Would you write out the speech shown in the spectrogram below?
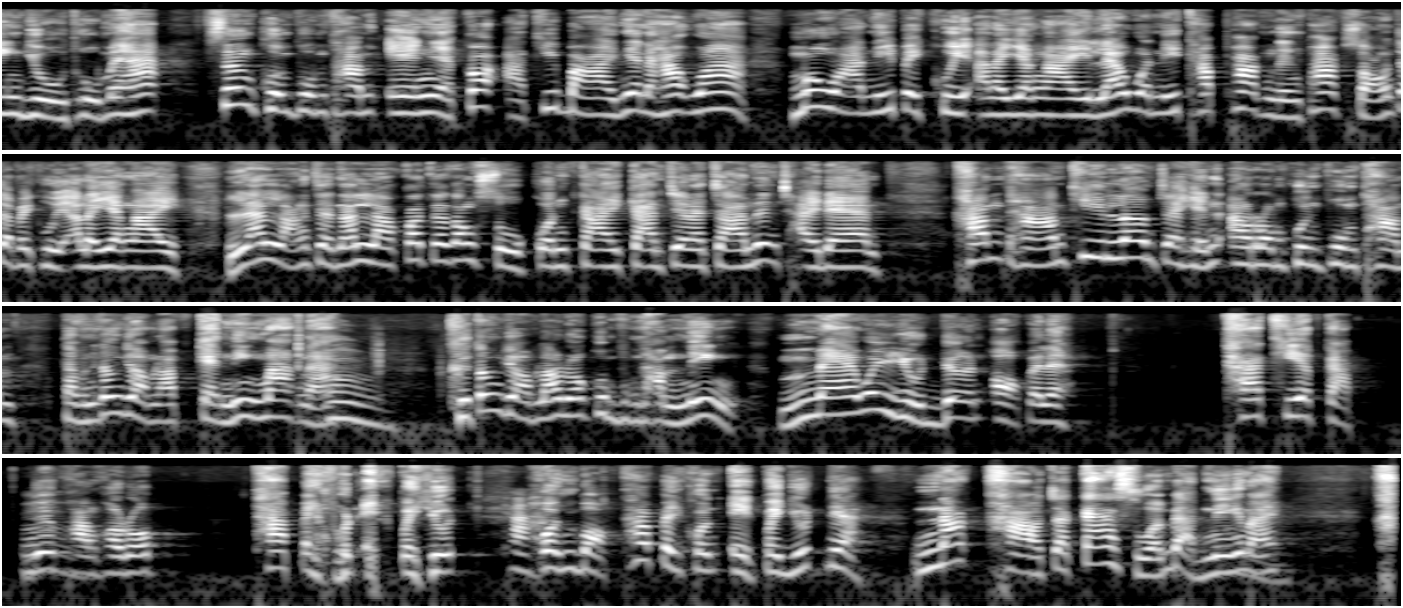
ยิงอยู่ถูกไหมฮะ ซึ่งคุณภูมิธรรมเองเนี่ยก็อธิบายเนี่ยนะฮะว่าเมื่อวานนี้ไปคุยอะไรยังไง แล้ววันนี้ทัพภาคหนึ่งภาคสองจะไปคุยอะไรยังไง และหลังจากนั้นเราก็จะต้องสู่กลไกการเจรจาเรื่องชายแดนคำถามที่เริ่มจะเห็นอารมณ์คุณภูมิธรรม แต่มันต้องยอมรับแกนิ่งมากนะคือต้องยอมรับว่าคุณภูมิธรรมนิ่ง แม้ว่าอยู่เดินออกไปเลย ถ้าเทียบกับด้วยความเคารพ ถ้าเป็นพลเอกประยุทธ์ค่ะคนบอกถ้าเป็นคนเอกประยุทธ์เนี่ยนักข่าวจะกล้าสวนแบบนี้ไหมค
